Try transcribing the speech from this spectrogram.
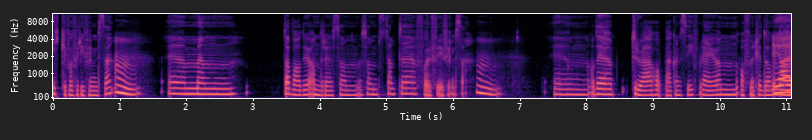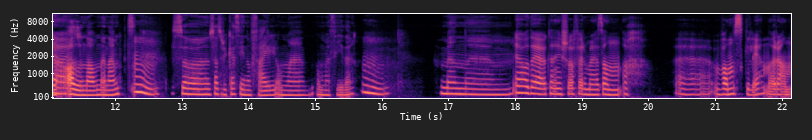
ikke for frifinnelse. Mm. Eh, Men da var det jo andre som, som stemte for frifinnelse. Mm. Um, Og det tror jeg håper jeg kan si, for det er jo en offentlig dom Ja, der ja, ja. alle navn er nevnt. Mm. Så, så jeg tror ikke jeg sier noe feil om jeg, om jeg sier det. Mm. Men um, Ja, og det kan jeg se for meg sånn åh, øh, vanskelig når han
